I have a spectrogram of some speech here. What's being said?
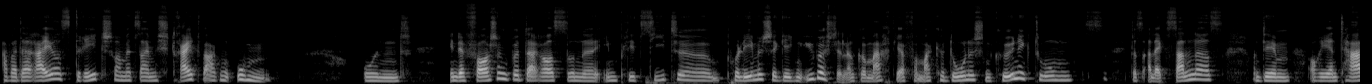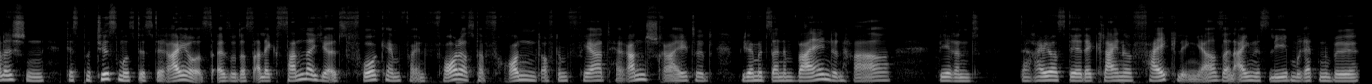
aber Darius dreht schon mit seinem Streitwagen um. Und in der Forschung wird daraus so eine implizite polemische Gegenüberstellung gemacht, ja, vom makedonischen Königtum des Alexanders und dem orientalischen Despotismus des Darius. Also, dass Alexander hier als Vorkämpfer in vorderster Front auf dem Pferd heranschreitet, wieder mit seinem wallenden Haar, während Darius, der, der kleine Feigling, ja, sein eigenes Leben retten will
